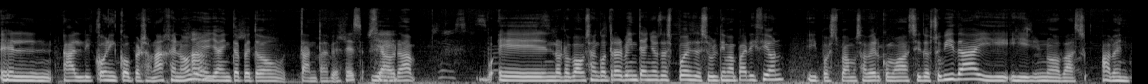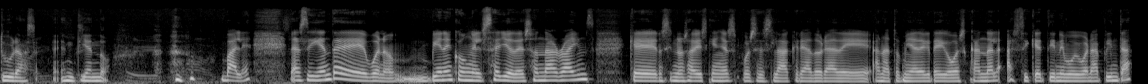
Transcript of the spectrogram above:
el, al icónico personaje ¿no? Ah. que ya interpretó tantas veces. Sí. Y ahora eh, nos lo vamos a encontrar 20 años después de su última aparición y pues vamos a ver cómo ha sido su vida y, y nuevas aventuras, entiendo. Vale. La siguiente, bueno, viene con el sello de Sonda Rhimes, que si no sabéis quién es, pues es la creadora de Anatomía de Grey o Scandal, así que tiene muy buena pinta.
